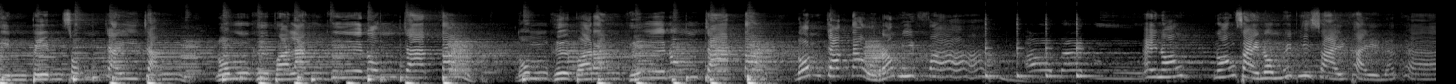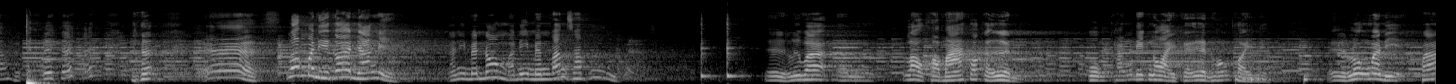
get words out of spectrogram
กินเป็นสมใจจัง นมคือพลังคือนมจากเต้านมคือพลังคือนมจากเต้านมจาก เต้าเรามีฟ้าเอามาดูไอ้น้องน้องใส่นมให้พี่ใส่ไข่นะคะเออลองมานี่ก็อันหยังนี่ อันนี้แม่นนมอันนี้แม่นวังสะพุงเออหรือว่าอันเหล่าข้าวม้าก็กระเอินโกงครั้งเด็กน้อยกระเอินห้องข่อยนี่เออลงมานี่ปา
